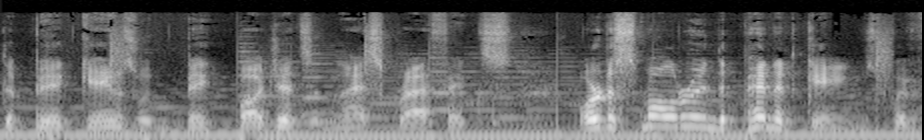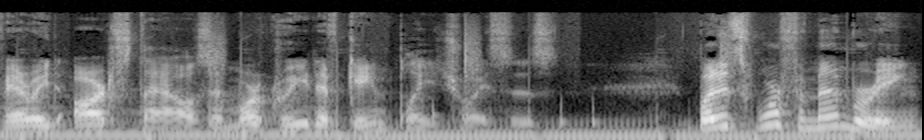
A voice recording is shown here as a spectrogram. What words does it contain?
the big games with big budgets and nice graphics, or the smaller independent games with varied art styles and more creative gameplay choices. But it's worth remembering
